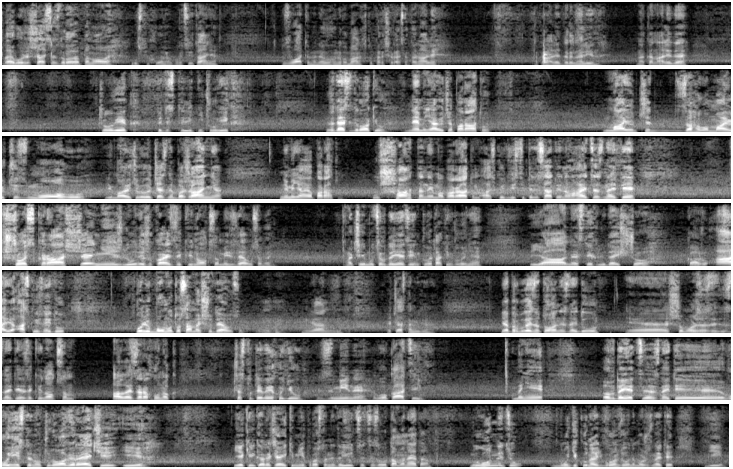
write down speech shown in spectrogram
Дай Боже щастя, здоров'я, панове, успіху вам і процвітання. Звати мене Логан Роман, хто перший раз на каналі. На каналі Адреналін. На каналі, де чоловік, 50-літній чоловік, вже 10 років, не міняючи апарату, маючи загалом маючи змогу і маючи величезне бажання, не міняє апарату. Ушатаним апаратом Аскою 250 і намагається знайти щось краще, ніж люди шукають з еквіноксами і з деусами. А чи йому це вдається, інколи так, інколи ні. Я не з тих людей, що кажу, а я Аскою знайду по-любому то саме, що Деус. Я, я чесна людина. Я приблизно того не знайду, е, що можна знайти з еквіноксом, але за рахунок частоти виходів, зміни локацій, мені вдається знайти воістину чудові речі і є кілька речей, які мені просто не даються. Це золота монета, лунницю, будь-яку навіть бронзову не можу знайти. І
